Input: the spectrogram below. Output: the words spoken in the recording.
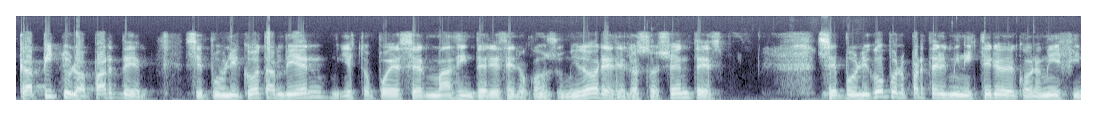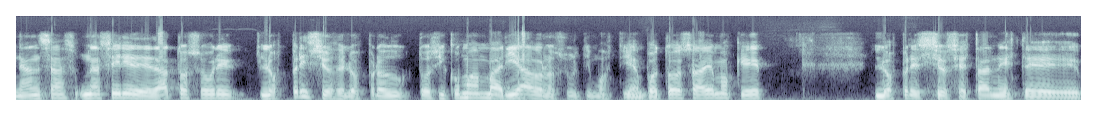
Capítulo aparte, se publicó también, y esto puede ser más de interés de los consumidores, de los oyentes, se publicó por parte del Ministerio de Economía y Finanzas una serie de datos sobre los precios de los productos y cómo han variado en los últimos tiempos. Todos sabemos que los precios están, este,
